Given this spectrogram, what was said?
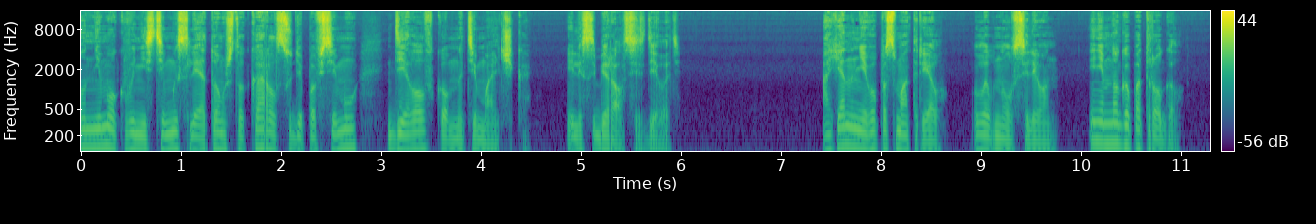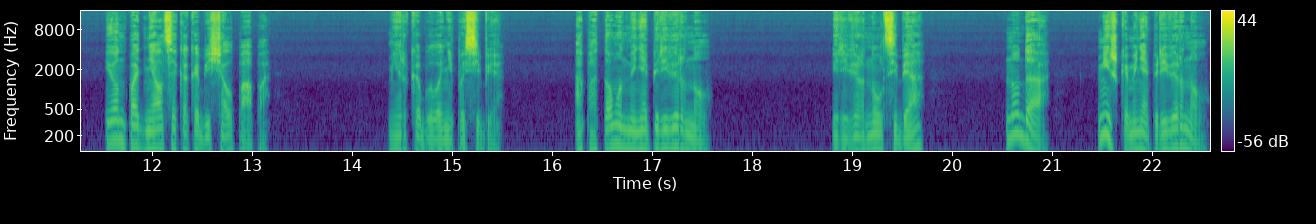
он не мог вынести мысли о том, что Карл, судя по всему, делал в комнате мальчика. Или собирался сделать. А я на него посмотрел, улыбнулся Леон, и немного потрогал. И он поднялся, как обещал папа. Мирка было не по себе. А потом он меня перевернул. Перевернул тебя? Ну да, Мишка меня перевернул.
